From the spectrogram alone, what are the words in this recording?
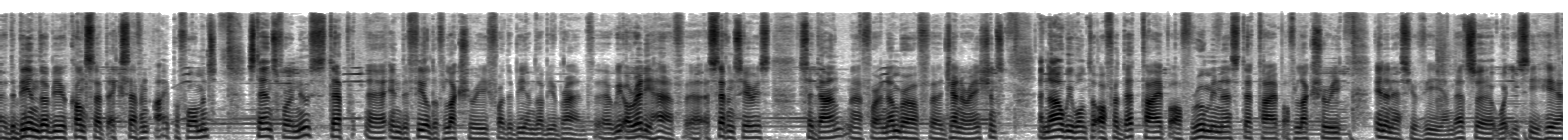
Uh, the BMW Concept X7 iPerformance stands for a new step uh, in the field of luxury for the BMW brand. Uh, we already have uh, a 7 Series sedan uh, for a number of generations and now we want to offer that type of roominess, that type of luxury in an SUV and that's what you see here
